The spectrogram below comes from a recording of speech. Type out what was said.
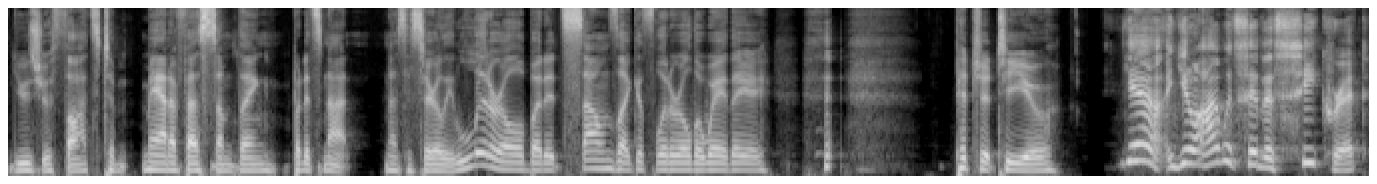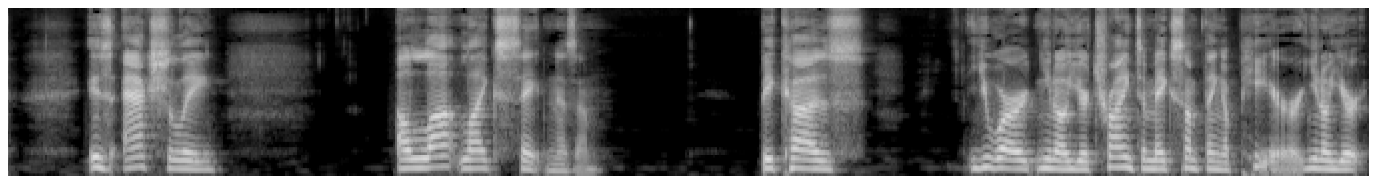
use your thoughts to manifest something, but it's not necessarily literal, but it sounds like it's literal the way they pitch it to you. Yeah, you know, I would say the secret is actually a lot like Satanism because you are, you know, you're trying to make something appear. You know, you're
